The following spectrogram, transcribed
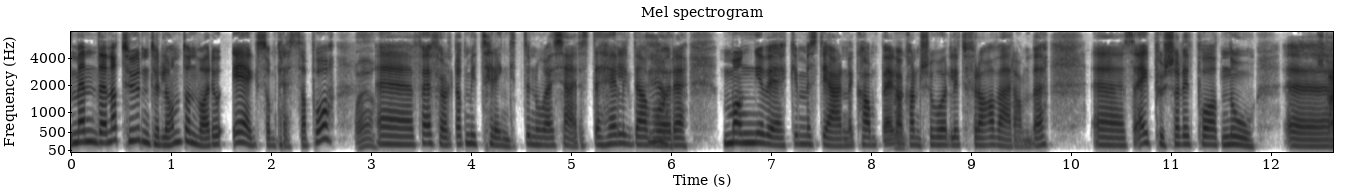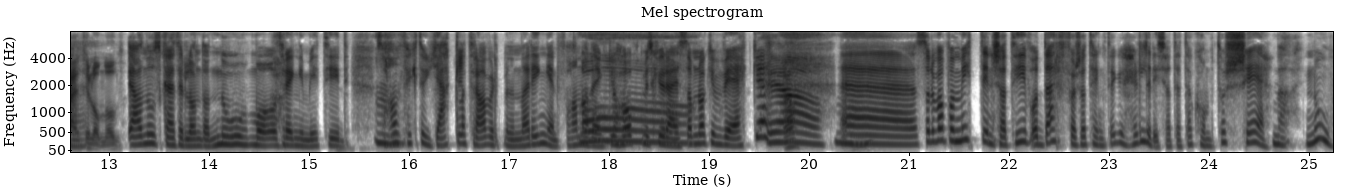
Mm. Men denne turen til London var det jo jeg som pressa på. Oh, ja. Eh, for jeg følte at vi trengte noe ei kjærestehelg. Det har Ja. vært mange uker med Stjernekamp. Jeg har kanskje vært litt fraværende. Eh, så jeg pusha litt på at nå eh, Skal jeg til London? Ja, nå skal jeg til London. Nå må hun trenge min tid. Så han fikk det jo jækla travelt med denne ringen, for han hadde egentlig håpet vi skulle reise om noen uker. Ja. Mm. Eh, så det var på mitt initiativ, og derfor så tenkte jeg jo heller ikke at dette kom til å skje Nei. nå.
